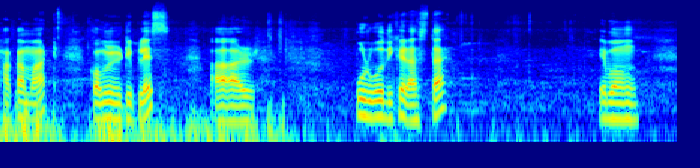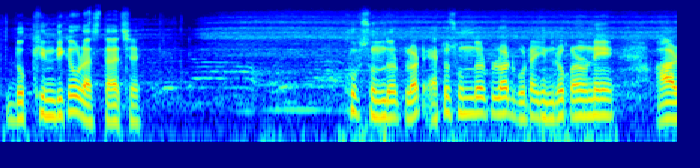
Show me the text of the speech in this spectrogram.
ফাঁকা মাঠ কমিউনিটি প্লেস আর পূর্ব দিকে রাস্তা এবং দক্ষিণ দিকেও রাস্তা আছে। খুব সুন্দর প্লট। এত সুন্দর প্লট গোটা ইন্দ্রকরণে আর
